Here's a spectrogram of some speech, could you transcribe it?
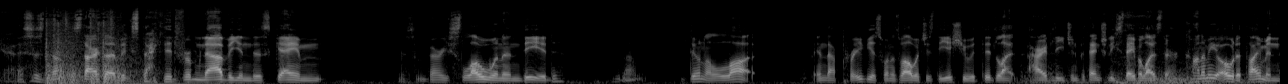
Yeah, this is not the start I've expected from Navi in this game. Some very slow one indeed. Not doing a lot in that previous one as well, which is the issue. It did let Hard Legion potentially stabilize their economy. Oh, the timing.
